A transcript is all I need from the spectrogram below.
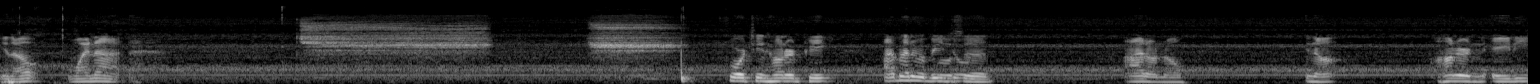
You know, why not? 1400 peak. I bet it would be to I don't know, you know, 180,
